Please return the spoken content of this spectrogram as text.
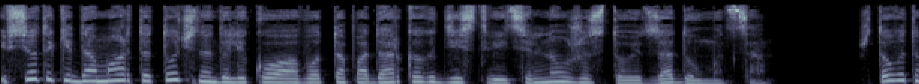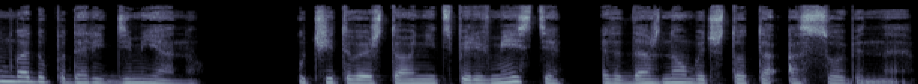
И все-таки до марта точно далеко, а вот о подарках действительно уже стоит задуматься. Что в этом году подарить Демьяну? Учитывая, что они теперь вместе, это должно быть что-то особенное.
